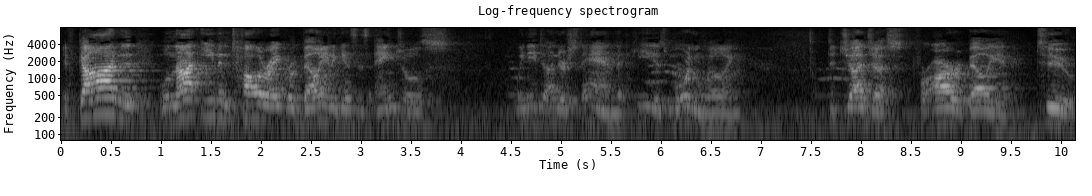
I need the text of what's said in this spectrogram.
If God will not even tolerate rebellion against his angels, we need to understand that he is more than willing to judge us for our rebellion too.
